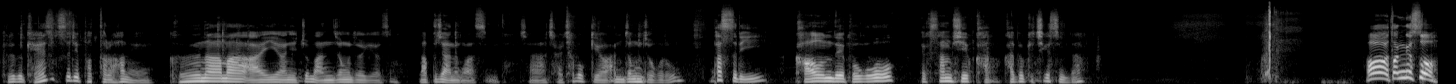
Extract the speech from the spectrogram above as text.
그래도 계속 쓰리 퍼터를 하네. 그나마 아이언이 좀 안정적이어서 나쁘지 않은 것 같습니다. 자 잘 쳐볼게요. 안정적으로. 파3 가운데 보고 130 가, 가볍게 치겠습니다. 아 당겼어!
